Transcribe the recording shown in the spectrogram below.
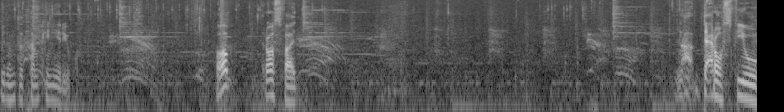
Úgy döntöttem, kinyírjuk. Hopp! Rossz fagy. Na, de rossz fiú!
